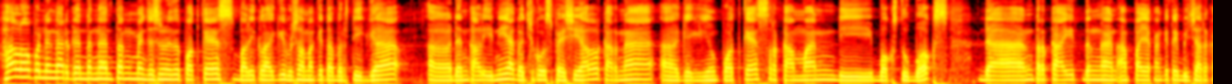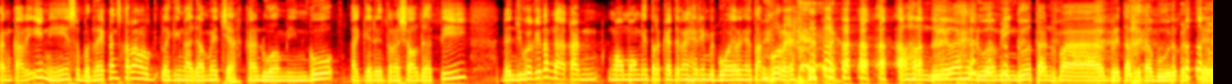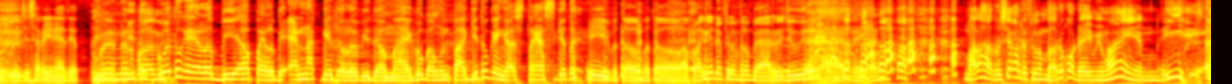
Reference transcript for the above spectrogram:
Halo pendengar ganteng-ganteng Manchester United Podcast, balik lagi bersama kita bertiga. Uh, dan kali ini agak cukup spesial karena uh, GGG Podcast rekaman di box to box dan terkait dengan apa yang akan kita bicarakan kali ini sebenarnya kan sekarang lagi nggak ada match ya kan dua minggu lagi ada international dati dan juga kita nggak akan ngomongin terkait dengan Harry Maguire nyetak gol ya. Alhamdulillah dua minggu tanpa berita-berita buruk dari Manchester United. Bener Hidup banget. gue tuh kayak lebih apa ya lebih enak gitu lebih damai gue bangun pagi tuh kayak nggak stres gitu Iya betul betul. Apalagi ada film-film baru juga kan, ya kan. Malah harusnya kalau ada film baru kok ada Amy main. Iya.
